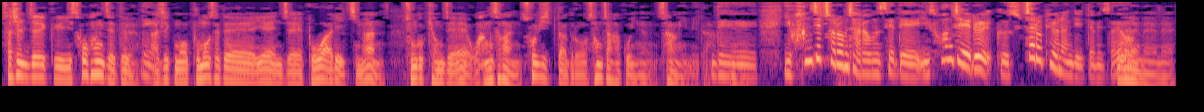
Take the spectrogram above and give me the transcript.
사실 이제 그 이 소황제들 네. 아직 뭐 부모 세대에 이제 보호 아래 있지만 중국 경제의 왕성한 소비 집단으로 성장하고 있는 상황입니다. 네. 네. 이 황제처럼 자라온 세대, 이 소황제를 그 숫자로 표현한 게 있다면서요? 네네네. 네, 네.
